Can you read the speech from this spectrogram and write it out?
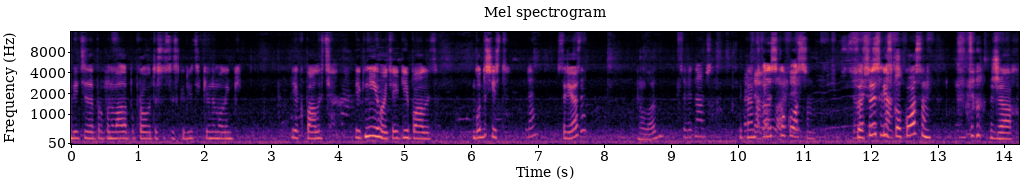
Віці запропонувала попробувати сосиски. Дивіться, які вони маленькі. Як палець. Як ніготь, який палець. Будеш їсти? Да? Серйозно? Ну ладно. Це в'єтнамське. В'єтнамські. Вони з кокосом. Сосиски з кокосом? Жах.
